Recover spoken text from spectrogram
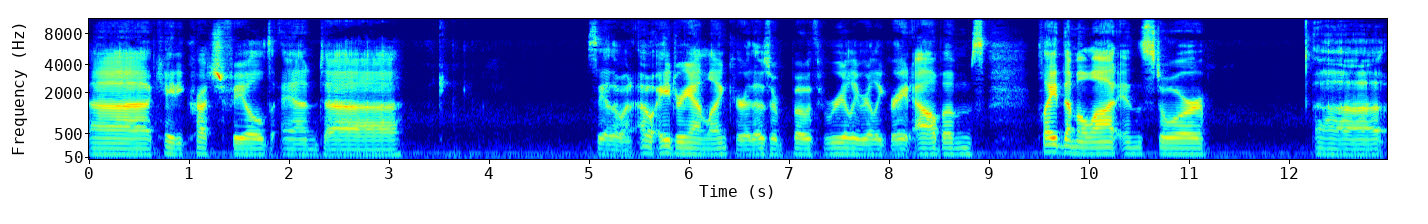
uh, Katie Crutchfield, and uh, what's the other one? Oh, Adrianne Lenker. Those are both really, really great albums. Played them a lot in store. Uh,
